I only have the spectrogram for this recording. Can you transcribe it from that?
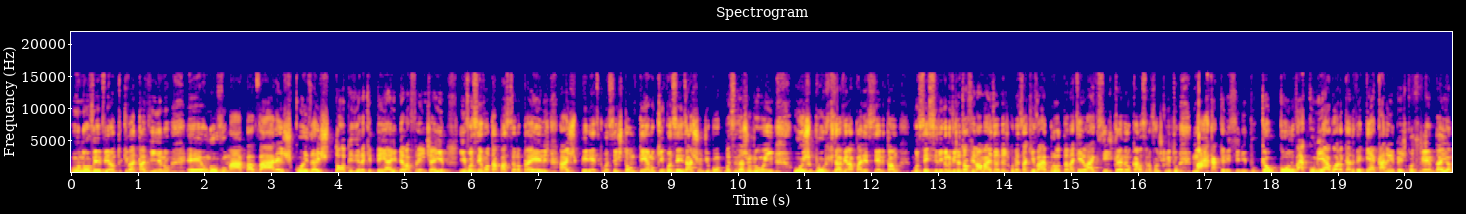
o novo evento que vai estar tá vindo, é um novo mapa, várias coisas topzera que tem aí pela frente aí. E vocês vão estar tá passando pra eles a experiência que vocês estão tendo, o que vocês acham de bom, o que vocês acham de ruim, os bugs que tá vindo aparecendo. Então, vocês se ligam no vídeo até o final. Mas antes de começar aqui, vai brotando aquele like, se inscreve no canal se não for inscrito, marca aquele sininho porque o couro vai comer agora quero ver quem é carne de pescoço mesmo. Tá aí, ó.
